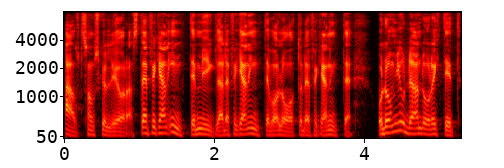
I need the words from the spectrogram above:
allt som skulle göras. Där fick han inte mygla, där fick han inte vara lat och där fick han inte... Och de gjorde han då riktigt...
